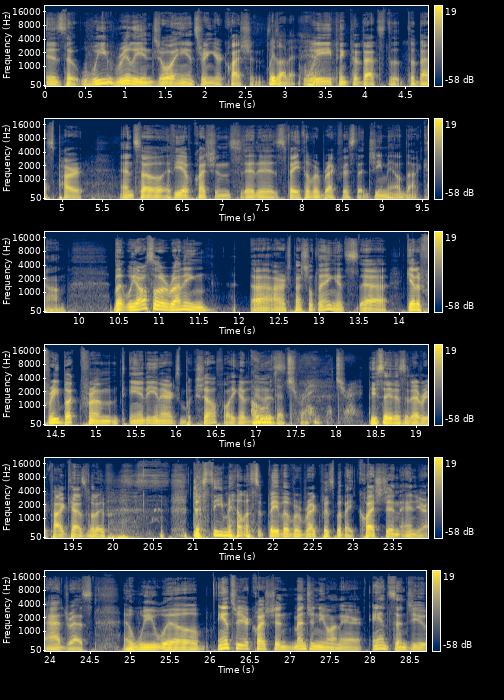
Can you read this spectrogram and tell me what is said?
is that we really enjoy answering your questions. We love it. Yeah. We think that that's the, the best part. And so if you have questions, it is faithoverbreakfast at gmail.com. But we also are running uh, our special thing. It's uh, get a free book from Andy and Eric's bookshelf. All you got to do oh, is that's right. That's right. you say this in every podcast, but I just email us at Faith Over Breakfast with a question and your address, and we will answer your question, mention you on air, and send you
